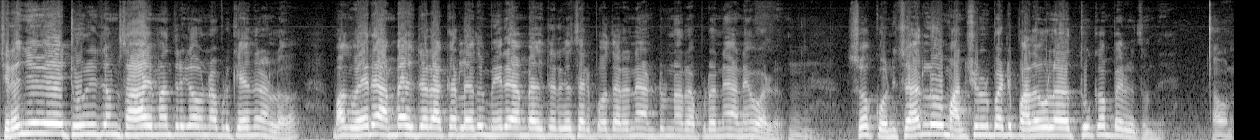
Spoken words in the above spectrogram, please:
చిరంజీవి టూరిజం సహాయ మంత్రిగా ఉన్నప్పుడు కేంద్రంలో మాకు వేరే అంబాసిడర్ అక్కర్లేదు మీరే అంబాసిడర్గా సరిపోతారని అంటున్నారు అప్పుడనే అనేవాళ్ళు. సో కొన్నిసార్లు మనుషులను బట్టి పదవుల తూకం పెరుగుతుంది. అవును.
